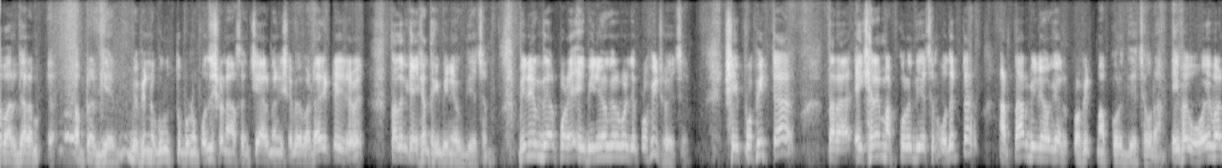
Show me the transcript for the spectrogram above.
আবার যারা আপনার গিয়ে বিভিন্ন গুরুত্বপূর্ণ পজিশনে আছেন, চেয়ারম্যান হিসেবে বা ডাইরেক্টর হিসেবে, তাদেরকে এখান থেকে বিনিয়োগ দিয়েছেন। বিনিয়োগ দেওয়ার পরে এই বিনিয়োগের উপর যে প্রফিট হয়েছে, সেই প্রফিটটা তারা এইখানে মাফ করে দিয়েছেন ওদেরটা আর তার বিনিয়োগের প্রফিট মাফ করে দিয়েছে ওরা। এইভাবে ওয়েভার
